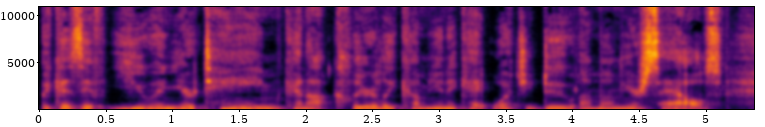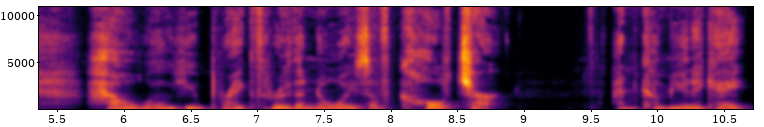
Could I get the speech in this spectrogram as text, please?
Because if you and your team cannot clearly communicate what you do among yourselves, how will you break through the noise of culture and communicate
